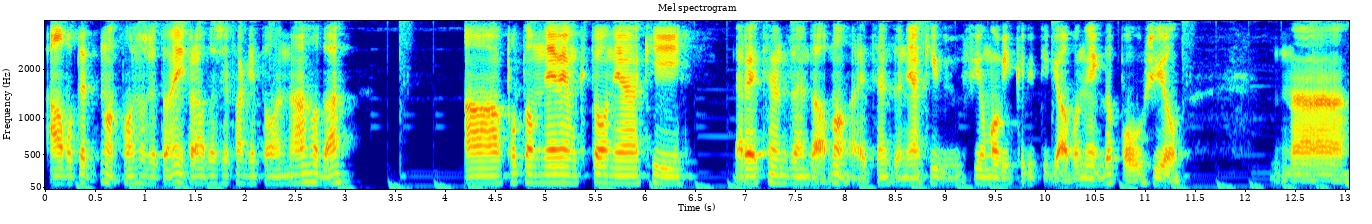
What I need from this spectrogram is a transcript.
Alebo te, no, možno, že to nie je pravda, že fakt je to len náhoda. A potom neviem, kto nejaký recenzent, no recenzent, nejaký filmový kritik alebo niekto použil na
